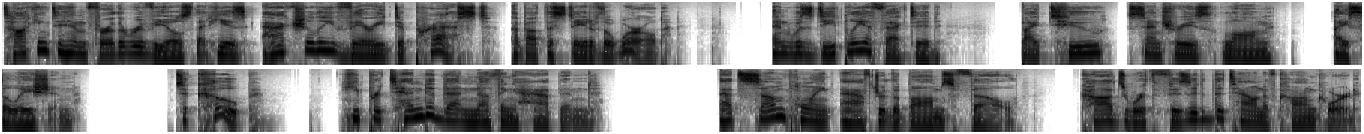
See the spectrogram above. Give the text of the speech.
talking to him further reveals that he is actually very depressed about the state of the world and was deeply affected by two centuries long isolation. To cope, he pretended that nothing happened. At some point after the bombs fell, Codsworth visited the town of Concord,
